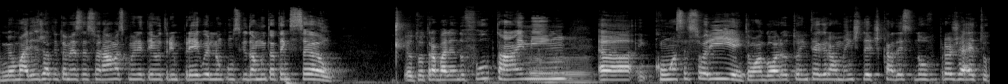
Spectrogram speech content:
meu marido já tentou me assessorar, mas como ele tem outro emprego, ele não conseguiu dar muita atenção eu tô trabalhando full time uhum. uh, com assessoria, então agora eu tô integralmente dedicada a esse novo projeto,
